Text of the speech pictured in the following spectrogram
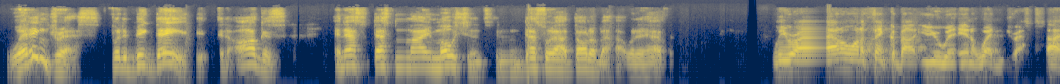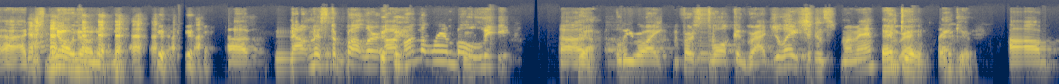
wedding dress for the big day in August. And that's that's my emotions. And that's what I thought about when it happened. Leroy, I don't want to think about you in a wedding dress. I, I just no, no, no. uh, now, Mr. Butler, uh, on the Lambeau Leap, uh, yeah. Leroy, first of all, congratulations, my man. Thank you. Thank you. Um,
